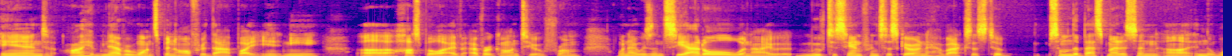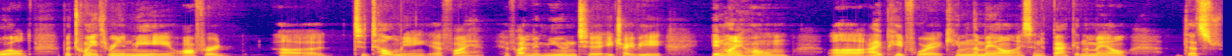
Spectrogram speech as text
And I have never once been offered that by any uh, hospital I've ever gone to. From when I was in Seattle, when I moved to San Francisco, and have access to some of the best medicine uh, in the world. But 23andMe offered uh, to tell me if I if I'm immune to HIV in my home. Uh, I paid for it. It came in the mail. I sent it back in the mail. That's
